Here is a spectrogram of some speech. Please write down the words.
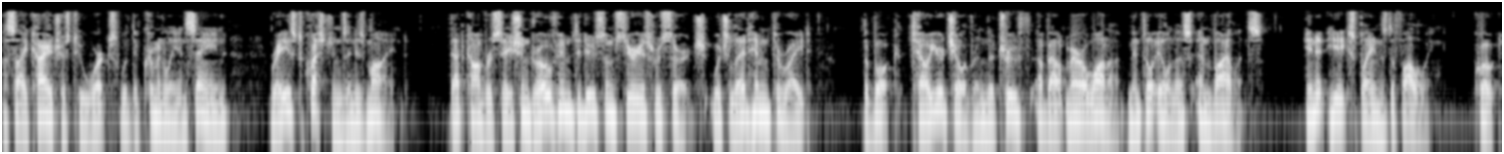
a psychiatrist who works with the criminally insane, raised questions in his mind. That conversation drove him to do some serious research, which led him to write the book, Tell Your Children the Truth About Marijuana, Mental Illness, and Violence. In it he explains the following. Quote,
